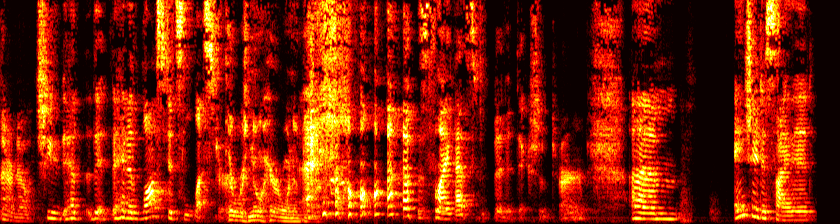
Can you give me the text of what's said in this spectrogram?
I don't know, she had it had lost its luster. There was no heroin abuse. I was like, that's an addiction term. Um, AJ decided,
